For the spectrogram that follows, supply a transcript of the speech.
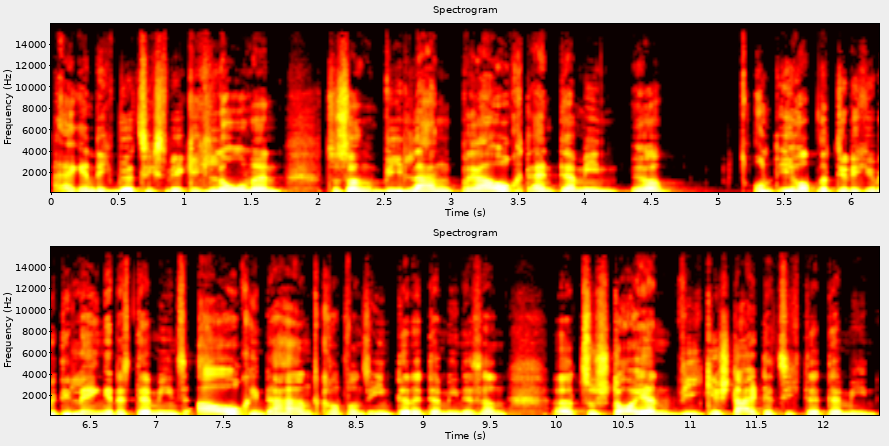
eigentlich würde es sich wirklich lohnen, zu sagen, wie lang braucht ein Termin. Ja? Und ich habe natürlich über die Länge des Termins auch in der Hand, gerade wenn es interne Termine sind, äh, zu steuern, wie gestaltet sich der Termin.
